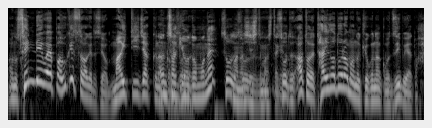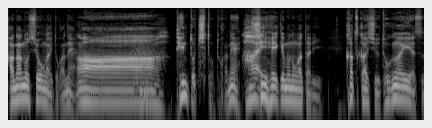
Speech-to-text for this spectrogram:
あの洗礼はやっぱ受けてたわけですよ。マイティジャックなんか先ほどもねおそうです。話ししてましたけど。あとで大河ドラマの曲なんかも随分やっと花の生涯とかね。あ天と地ととかね。はい。新平家物語。勝海舟徳川家康。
